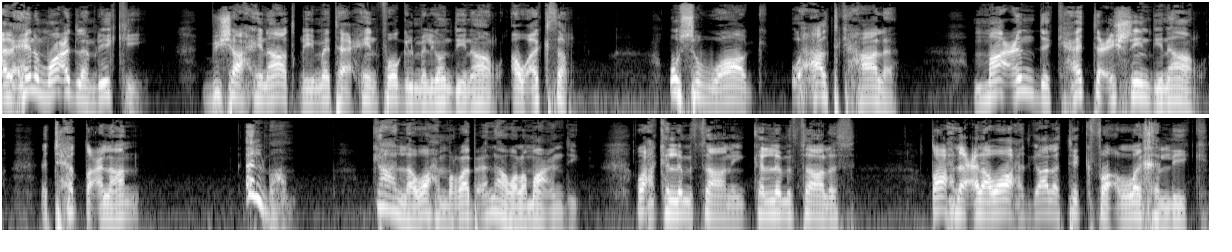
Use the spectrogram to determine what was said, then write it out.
الحين مواعد الأمريكي بشاحنات قيمتها الحين فوق المليون دينار أو أكثر. وسواق وحالتك حالة. ما عندك حتى عشرين دينار تحط إعلان. المهم قال له واحد من ربعه لا والله ما عندي. راح كلم الثاني كلم الثالث. طاح له على واحد قال تكفى الله يخليك.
